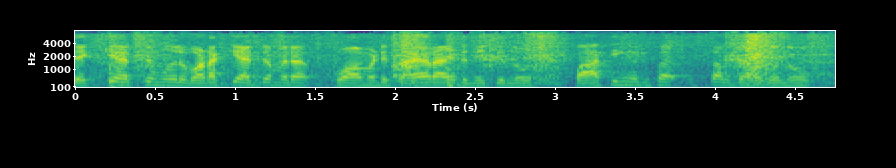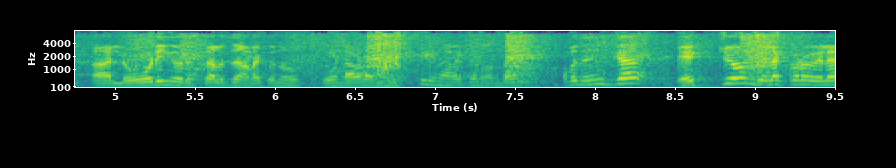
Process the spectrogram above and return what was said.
തെക്കേ അറ്റം മുതൽ വടക്കേ അറ്റം വരെ പോകാൻ വേണ്ടി തയ്യാറായിട്ട് നിൽക്കുന്നു. പാക്കിംഗ് ഒരു സ്ഥലത്ത് നടക്കുന്നു. ലോഡിംഗ് ഒരു സ്ഥലത്ത് നടക്കുന്നു. അതുകൊണ്ട് അവിടെ മിക്സിംഗ് നടക്കുന്നുണ്ട്. അപ്പോൾ നിങ്ങൾക്ക് ഏറ്റവും വിലക്കുറവിൽ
